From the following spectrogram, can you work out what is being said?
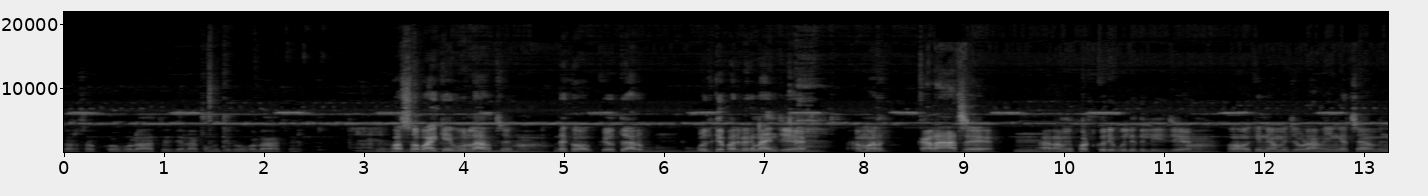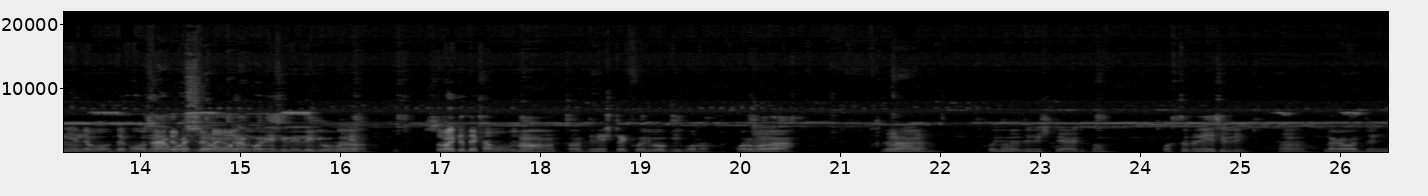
দর্শককেও বলা আছে জেলা কমিটিকেও বলা আছে। হ্যাঁ সবাইকেই বলা হ্যাঁ। দেখো কেউ তো আর বলতে পারবে না যে আমার কাড়া আছে। আর আমি ফট করে বলে দিলি যে হ্যাঁ। হ্যাঁ এখানে আমি জোড়া হয়ে গেছে আমি নিয়ে যাব। দেখো অসুবিধা মনে করেছিলি লিখব বলে। সবাইকে দেখাবো বলে। হ্যাঁ তো জিনিসটা করব কি বলো? পরবরা না। করল জিনিসটা এরকম। প্রস্তুত নিয়েছিলি? হ্যাঁ। লাগাবার জন্য।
